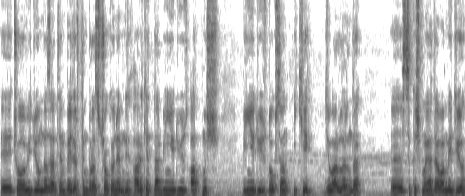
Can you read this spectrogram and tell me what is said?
e, çoğu videomda zaten belirttim. Burası çok önemli. Hareketler 1760 1792 civarlarında e, sıkışmaya devam ediyor.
